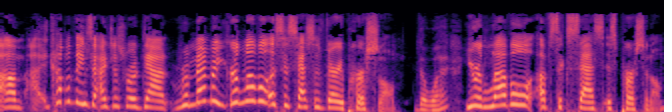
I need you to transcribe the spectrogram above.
um, a couple things that I just wrote down. Remember, your level of success is very personal. the what? Your level of success is personal.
